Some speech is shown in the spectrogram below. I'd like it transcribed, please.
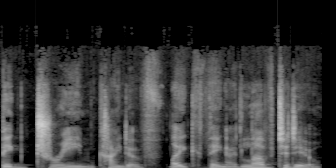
big dream kind of like thing I'd love to do.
